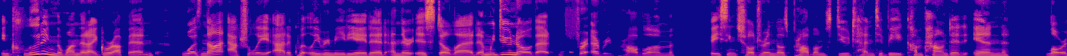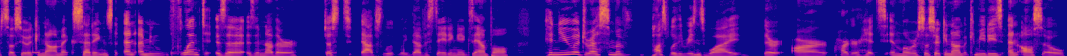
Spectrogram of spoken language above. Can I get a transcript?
including the one that I grew up in, was not actually adequately remediated, and there is still lead. And we do know that for every problem facing children, those problems do tend to be compounded in lower socioeconomic settings. And I mean, Flint is a is another just absolutely devastating example. Can you address some of possibly the reasons why there are harder hits in lower socioeconomic communities and also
